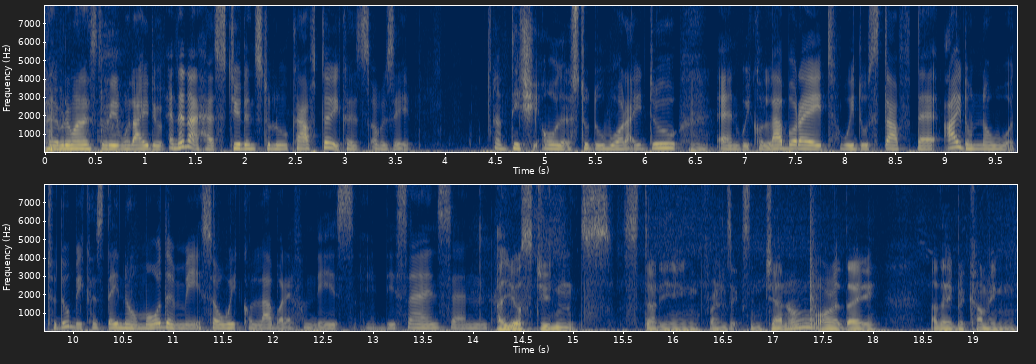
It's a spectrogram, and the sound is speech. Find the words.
everyone has to read what i do and then i have students to look after because obviously i'm teaching others to do what i do Mm. and we collaborate we do stuff that i don't know what to do because they know more than me so we collaborate on this in this sense and Are your students studying forensics in general, or are they are they becoming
